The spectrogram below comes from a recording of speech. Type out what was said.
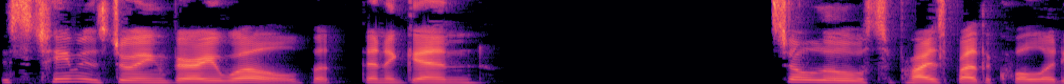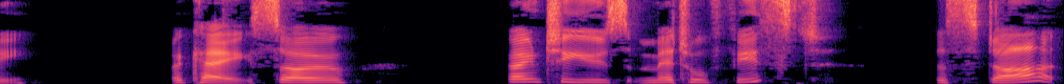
This team is doing very well, but then again, Still a little surprised by the quality. Okay, so I'm going to use Metal Fist to start.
